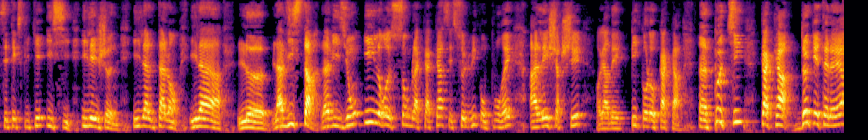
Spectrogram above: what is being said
C'est expliqué ici. Il est jeune, il a le talent, il a la vista, la vision. Il ressemble à Kaka. C'est celui qu'on pourrait aller chercher. Regardez, Piccolo Kaka. Un petit Kaka de Ketteler.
